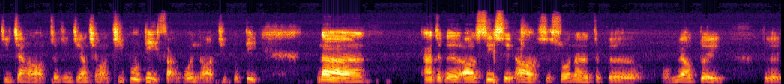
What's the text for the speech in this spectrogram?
即将哦，最近即将前往吉布地访问哦，吉布地，那他这个哦西西哦是说呢，这个我们要对这个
